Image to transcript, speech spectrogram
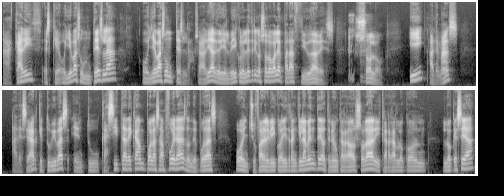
a Cádiz, es que o llevas un Tesla o llevas un Tesla. O sea, a día de hoy el vehículo eléctrico solo vale para ciudades. Solo. Y, además, a desear que tú vivas en tu casita de campo a las afueras, donde puedas o enchufar el vehículo ahí tranquilamente, o tener un cargador solar y cargarlo con lo que sea,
